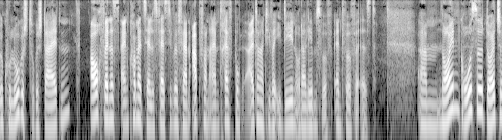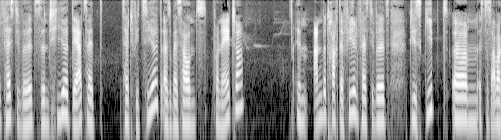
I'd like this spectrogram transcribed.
ökologisch zu gestalten auch wenn es ein kommerzielles Festival fernab von einem Treffpunkt alternativer Ideen oder Lebensentwürfe ist. Ähm, neun große deutsche Festivals sind hier derzeit zertifiziert, also bei Sounds for Nature. Im Anbetracht der vielen Festivals, die es gibt, ähm, ist es aber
